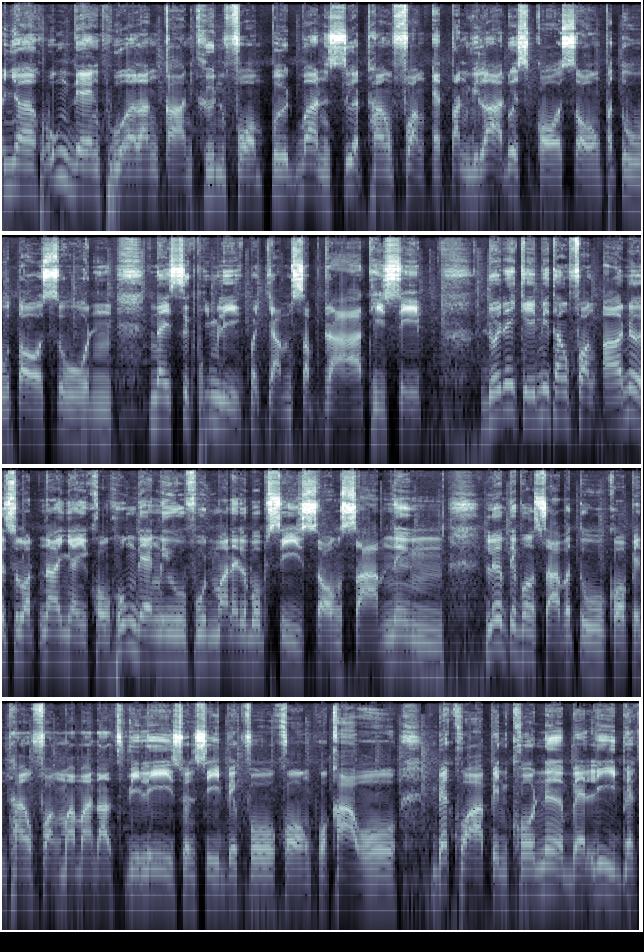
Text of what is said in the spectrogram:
พญาหงแดงผู้อลังการคืนฟอร์มเปิดบ้านเสื้อทางฝั่งแอตตันวิลล่าด้วยสกอร์ 2 ประตูต่อศูนย์ในศึกพรีเมียร์ลีกประจำสัปดาห์ที่ 10 โดยในเกมมีทางฝั่งอาร์เนอร์สล็อตนายใหญ่ของหงแดงลิเวอร์พูลมาในระบบ 4-2-3-1 เริ่มเต็มพวงสาประตูก็เป็นทางฝั่งมามาดัสวิลลี่ ส่วน 4 เบกโฟของพวกเขา แบ็คขวาเป็นโคเนอร์แบดลี่แบ็ค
